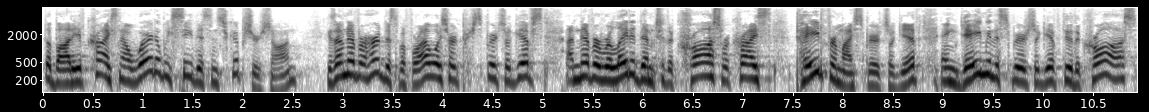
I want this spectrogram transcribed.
the body of Christ. Now, where do we see this in Scripture, Sean? Because I've never heard this before. I always heard spiritual gifts. I've never related them to the cross where Christ paid for my spiritual gift and gave me the spiritual gift through the cross.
